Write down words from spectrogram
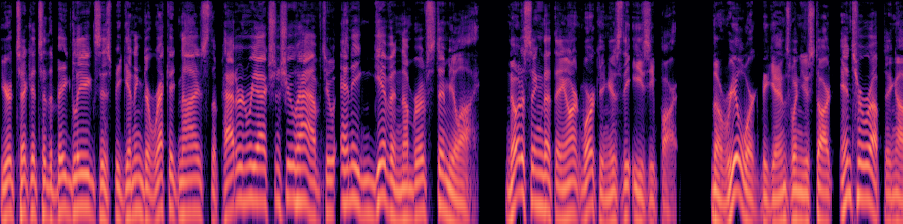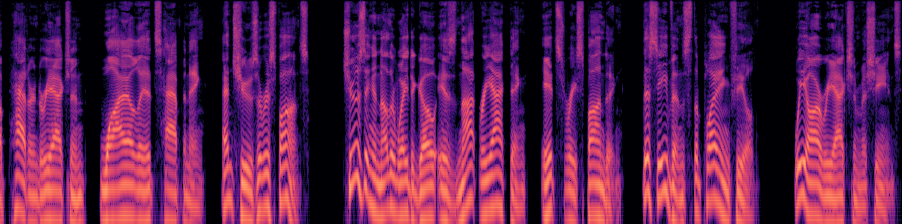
Your ticket to the big leagues is beginning to recognize the pattern reactions you have to any given number of stimuli. Noticing that they aren't working is the easy part. The real work begins when you start interrupting a patterned reaction while it's happening and choose a response. Choosing another way to go is not reacting, it's responding. This evens the playing field. We are reaction machines.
